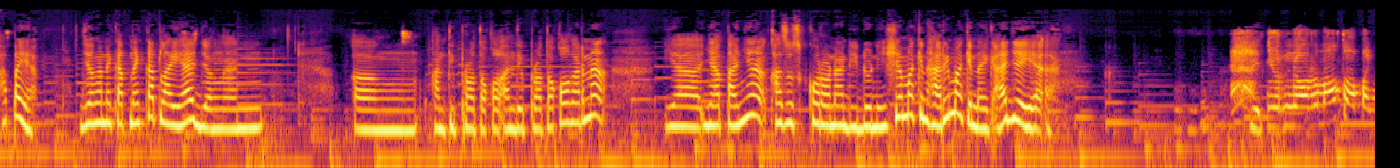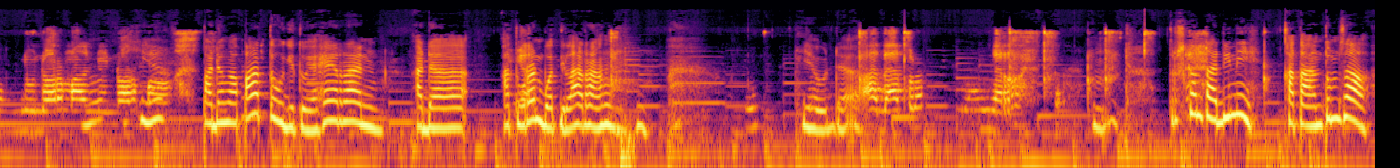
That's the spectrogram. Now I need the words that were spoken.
apa ya? Jangan nekat-nekat lah ya, jangan em, anti protokol anti protokol karena ya nyatanya kasus corona di Indonesia makin hari makin naik aja ya. New normal tuh apa yang New normal New normal Iya, pada nggak patuh gitu ya, heran. Ada aturan buat dilarang. ya udah. Ada aturan Hmm. Terus kan tadi nih kata antum sal,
